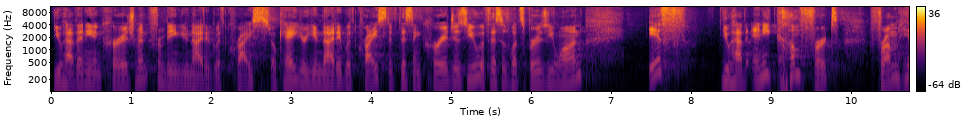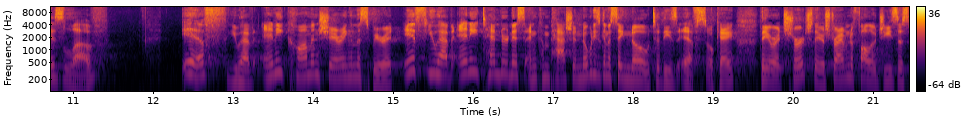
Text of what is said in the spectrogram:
you have any encouragement from being united with Christ, okay? You're united with Christ. If this encourages you, if this is what spurs you on, if you have any comfort from his love, if you have any common sharing in the Spirit, if you have any tenderness and compassion, nobody's going to say no to these ifs, okay? They are at church, they are striving to follow Jesus.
